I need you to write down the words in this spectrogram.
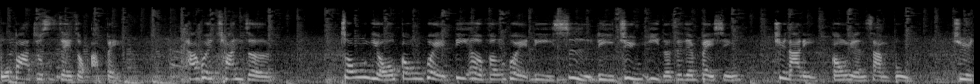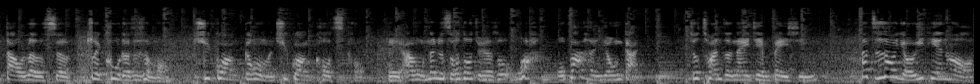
我爸就是这种阿伯，他会穿着中油工会第二分会理事李俊义的这件背心，去哪里？公园散步，去倒垃圾。最酷的是什么？去逛，跟我们去逛 Costco。哎啊，我那个时候都觉得说，哇，我爸很勇敢，就穿着那一件背心。他直到有一天哦，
